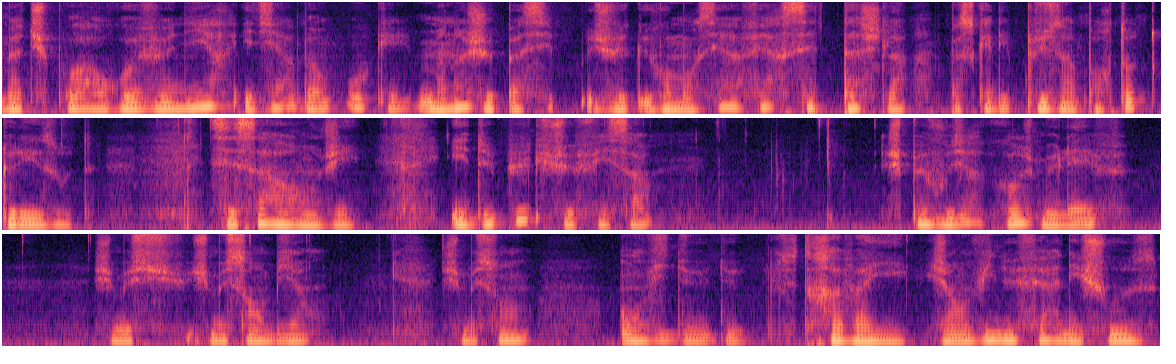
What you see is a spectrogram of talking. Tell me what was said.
ben tu pourras revenir et dire bon ok, maintenant je vais passer, je vais commencer à faire cette tâche là parce qu'elle est plus importante que les autres. C'est ça à ranger. Et depuis que je fais ça, je peux vous dire que quand je me lève, je me, suis, je me sens bien. Je me sens envie de, travailler. J'ai envie de faire des choses.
